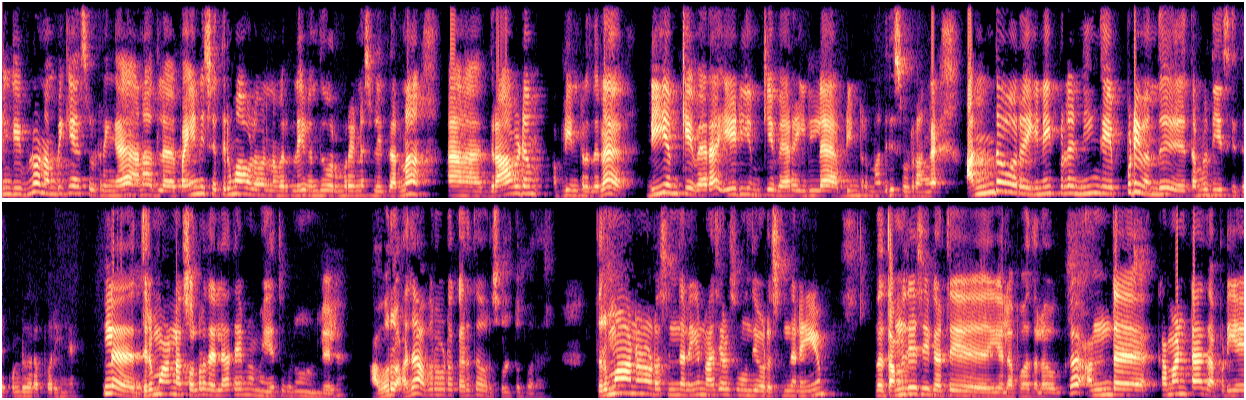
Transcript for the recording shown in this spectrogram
நீங்க இவ்வளவு நம்பிக்கையா சொல்றீங்க. ஆனா அதுல பயணிச்ச திருமாவளவன் அவர்களே வந்து ஒரு முறை என்ன சொல்லியிருக்காருன்னா திராவிடம் அப்படின்றதுல டிஎம்கே வேற ஏடிஎம்கே வேற இல்ல அப்படின்ற மாதிரி சொல்றாங்க. அந்த ஒரு இணைப்புல நீங்க எப்படி வந்து தமிழ் தேசியத்தை கொண்டு வர போறீங்க? இல்ல திருமாவளவன் நான் சொல்றது எல்லாத்தையும் நம்ம ஏத்துக்கணும் இல்லைல்ல. அவரு அது அவரோட கருத்தை அவர் சொல்லிட்டு போறாரு. திருமானனோட சிந்தனையும் நாசியால் சுகந்தியோட சிந்தனையும் இந்த தமிழ் தேசிய கருத்து இயலை பொறுத்தளவுக்கு அந்த கமெண்ட்டை அது அப்படியே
